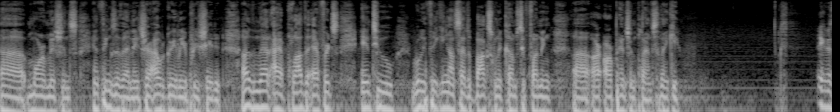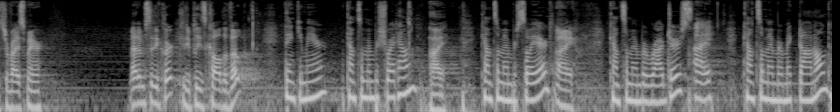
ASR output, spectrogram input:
uh, more emissions and things of that nature. I would greatly appreciate it. Other than that, I applaud the efforts into really thinking outside the box when it comes to funding uh, our, our pension plans. Thank you. Thank you, Mr. Vice Mayor. Madam City Clerk, could you please call the vote? Thank you, Mayor. Councilmember Schwedhelm? Aye. Councilmember Sawyer? Aye. Councilmember Rogers? Aye. Councilmember MacDonald?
